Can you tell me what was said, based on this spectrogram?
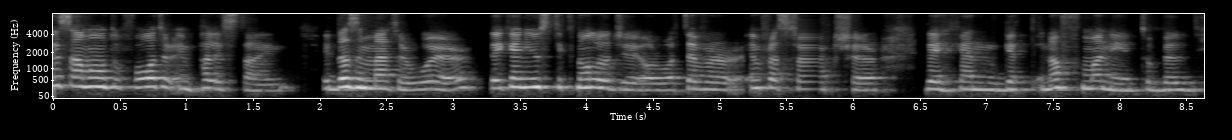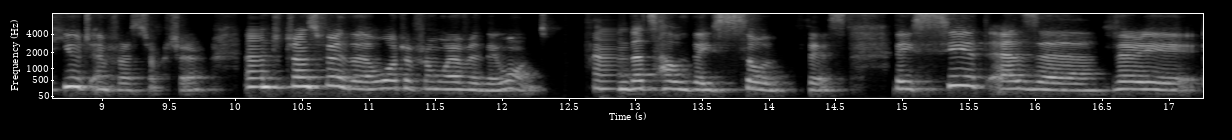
this amount of water in Palestine, it doesn't matter where, they can use technology or whatever infrastructure, they can get enough money to build huge infrastructure and to transfer the water from wherever they want and that's how they saw this. They see it as a very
